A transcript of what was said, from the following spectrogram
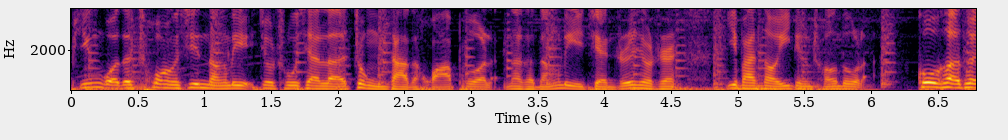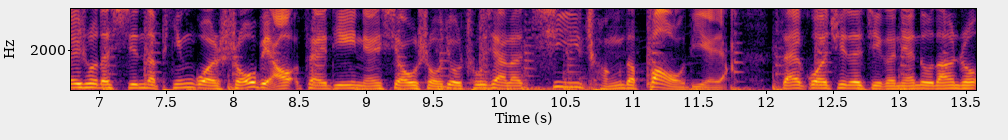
苹果的创新能力就出现了重大的滑坡了。那个能力简直就是一般到一定程度了。库克推出的新的苹果手表，在第一年销售就出现了七成的暴跌呀。在过去的几个年度当中，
